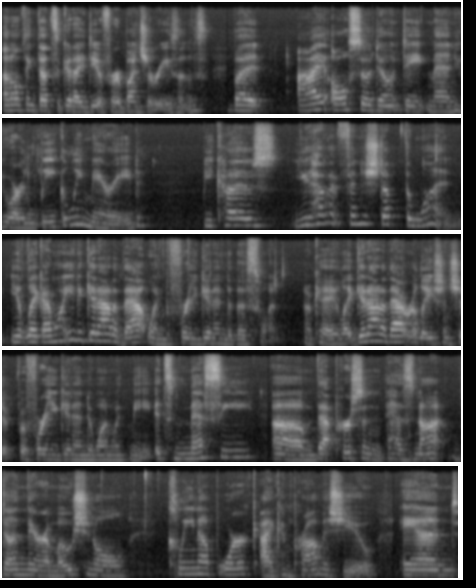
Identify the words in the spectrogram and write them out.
I don't think that's a good idea for a bunch of reasons. But I also don't date men who are legally married because you haven't finished up the one. You, like, I want you to get out of that one before you get into this one. Okay, like get out of that relationship before you get into one with me. It's messy. Um, that person has not done their emotional cleanup work, I can promise you. And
